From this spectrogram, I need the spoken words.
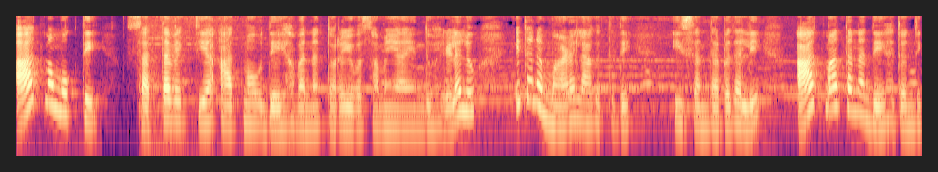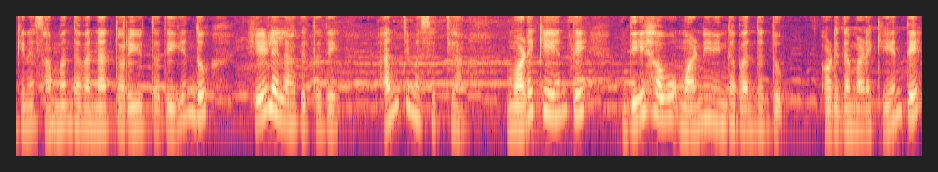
ಆತ್ಮ ಮುಕ್ತಿ ಸತ್ತ ವ್ಯಕ್ತಿಯ ಆತ್ಮವು ದೇಹವನ್ನು ತೊರೆಯುವ ಸಮಯ ಎಂದು ಹೇಳಲು ಇದನ್ನು ಮಾಡಲಾಗುತ್ತದೆ. ಈ ಸಂದರ್ಭದಲ್ಲಿ ಆತ್ಮ ತನ್ನ ದೇಹದೊಂದಿಗಿನ ಸಂಬಂಧವನ್ನು ತೊರೆಯುತ್ತದೆ ಎಂದು ಹೇಳಲಾಗುತ್ತದೆ. ಅಂತಿಮ ಸತ್ಯ ಮೊಡಕೆಯಂತೆ ದೇಹವು ಮಣ್ಣಿನಿಂದ ಬಂದದ್ದು. ಒಡೆದ ಮಡಕೆಯಂತೆ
